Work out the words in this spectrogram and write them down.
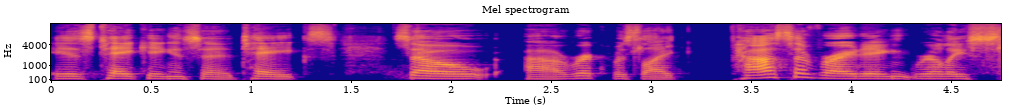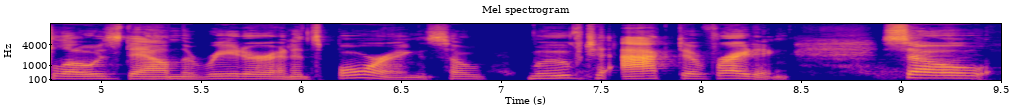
is taking instead of takes. So, uh, Rick was like, passive writing really slows down the reader and it's boring. So move to active writing. So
